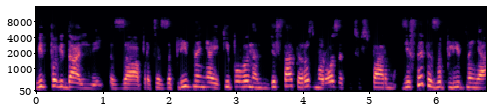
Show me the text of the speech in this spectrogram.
відповідальний за процес запліднення, який повинен дістати, розморозити цю сперму, здійснити запліднення.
